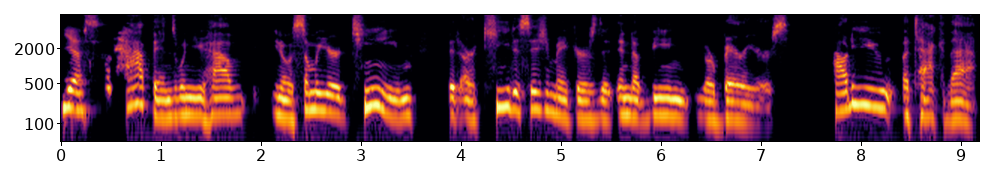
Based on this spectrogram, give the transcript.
Yes. What happens when you have, you know, some of your team that are key decision makers that end up being your barriers? How do you attack that?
